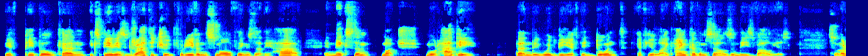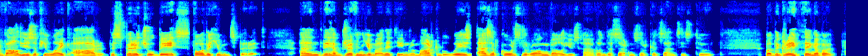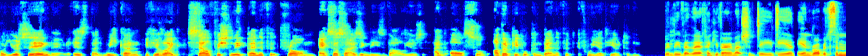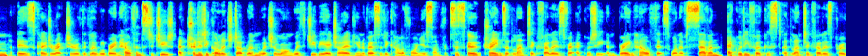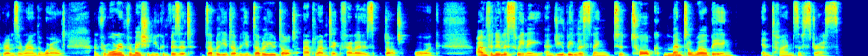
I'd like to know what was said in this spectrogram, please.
if people can experience gratitude for even the small things that they have, it makes them much more happy than they would be if they don't, if you like, anchor themselves in these values. So, our values, if you like, are the spiritual base for the human spirit. And they have driven humanity in remarkable ways, as of course the wrong values have under certain circumstances too. But the great thing about what you're saying there is that we can, if you like, selfishly benefit from exercising these values, and also other people can benefit if we adhere to them. We'll leave it there. Thank you very much indeed. Ian, Ian Robertson is co director of the Global Brain Health Institute at Trinity College Dublin, which, along with GBHI at University California San Francisco, trains Atlantic Fellows for Equity and Brain Health. It's one of seven equity focused Atlantic Fellows programs around the world. And for more information, you can visit www.atlanticfellows.org. I'm Fionnuala Sweeney, and you've been listening to Talk Mental Wellbeing in Times of Stress.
